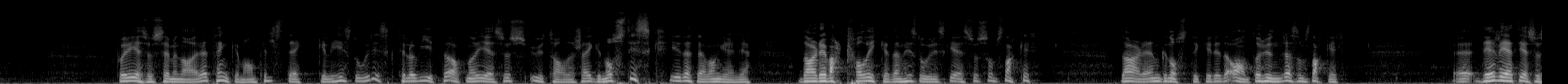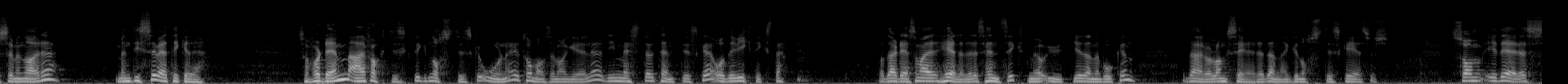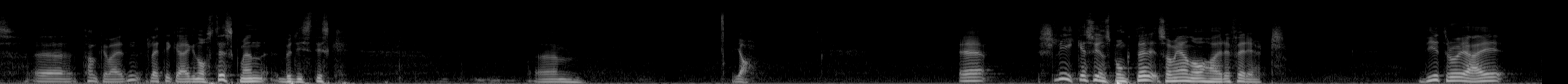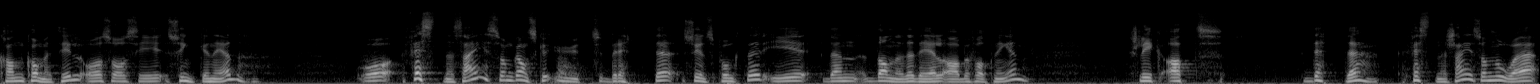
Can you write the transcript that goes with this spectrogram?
For i Jesusseminaret tenker man tilstrekkelig historisk til å vite at når Jesus uttaler seg gnostisk i dette evangeliet, da er det i hvert fall ikke den historiske Jesus som snakker. Da er det en gnostiker i det annet århundre som snakker. Eh, det vet Jesusseminaret, men disse vet ikke det. Så for dem er faktisk de gnostiske ordene i Thomas-evangeliet de mest autentiske og de viktigste. Og Det er det som er hele deres hensikt med å utgi denne boken. Det er å lansere denne gnostiske Jesus som i deres eh, tankeverden slett ikke er gnostisk, men buddhistisk. Um, ja. Eh, slike synspunkter som jeg nå har referert, de tror jeg kan komme til å så å si synke ned og festne seg som ganske utbredte synspunkter i den dannede del av befolkningen, slik at dette festner seg som noe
